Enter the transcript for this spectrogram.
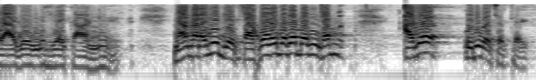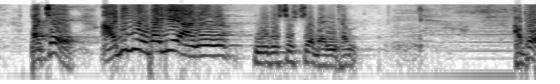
രാജേന്ദ്രനെ കാണുന്നത്. ഞാൻ പറഞ്ഞില്ലേ സഹോദര ബന്ധം അത് ഒരു വശത്ത്. പക്ഷേ അതിനുപരിയാണ് ഗുരുശിഷ്യ ബന്ധം അപ്പോ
